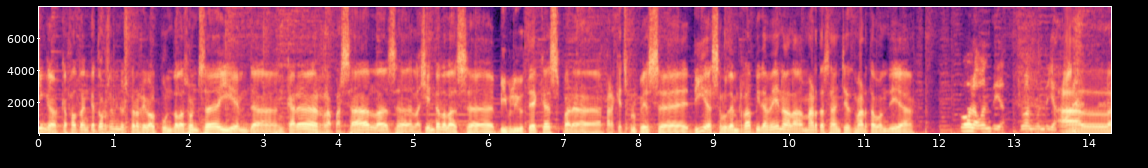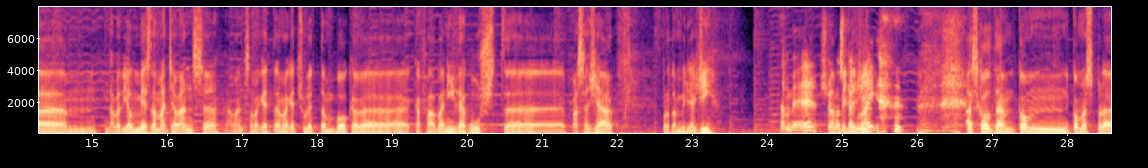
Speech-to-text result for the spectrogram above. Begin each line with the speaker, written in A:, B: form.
A: Vinga, que falten 14 minuts per arribar al punt de les 11 i hem d'encara repassar eh, l'agenda de les eh, biblioteques per, a, per aquests propers eh, dies. Saludem ràpidament a la Marta Sánchez. Marta, bon dia.
B: Hola, bon dia. Joan, bon dia.
A: El, eh, anava a dir, el mes de maig avança, avança amb aquest, amb aquest solet tambor que, que fa venir de gust eh, passejar, però també llegir.
B: També, eh? això també no es perd mai.
A: Escolta'm, com, com, es pre...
